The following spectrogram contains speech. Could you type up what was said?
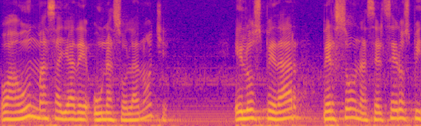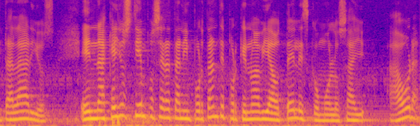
o aún más allá de una sola noche. El hospedar personas, el ser hospitalarios. En aquellos tiempos era tan importante porque no había hoteles como los hay ahora.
